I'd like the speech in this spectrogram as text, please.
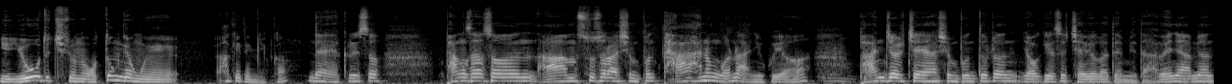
요오드 치료는 어떤 경우에 하게 됩니까? 네, 그래서 방사선 암 수술하신 분 다 하는 건 아니고요. 반절제 하신 분들은 여기에서 제외가 됩니다. 왜냐하면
